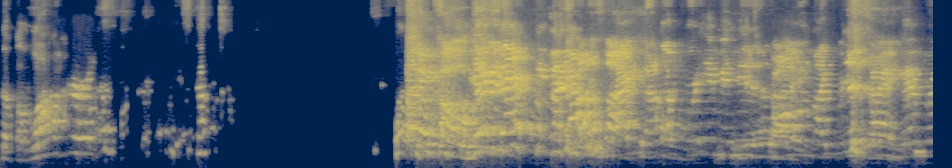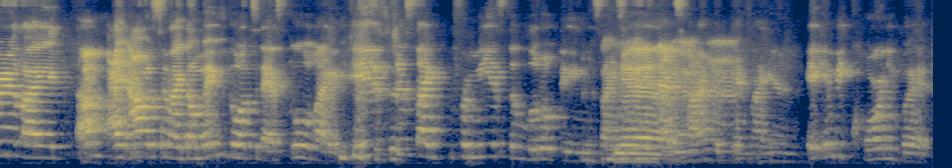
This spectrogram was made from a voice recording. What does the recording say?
the locker. Chokehold. Exactly. Like I was like stuff for him in his Yeah. phone, like for Right. remember. Like I'm, and I was saying, like, don't make me go up to that school. Like it's just like for me, it's the little things. Like Yeah. that time with him. Like it can be corny, but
